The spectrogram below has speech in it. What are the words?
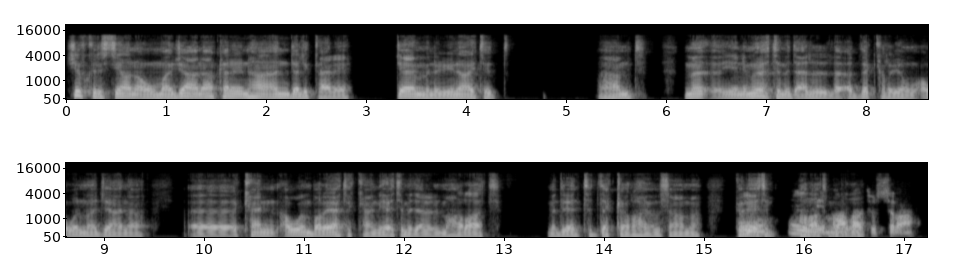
شوف كريستيانو أول ما جانا كان الإنهاء عنده لك عليه. جاي من اليونايتد. فهمت؟ م- يعني معتمد على ال- أتذكر يوم أول ما جانا آه، كان أول مبارياته كان يعتمد على المهارات. ما أدري أنت تتذكرها يا أسامة؟ كان يعتمد إيه على إيه المهارات مره والسرعة.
